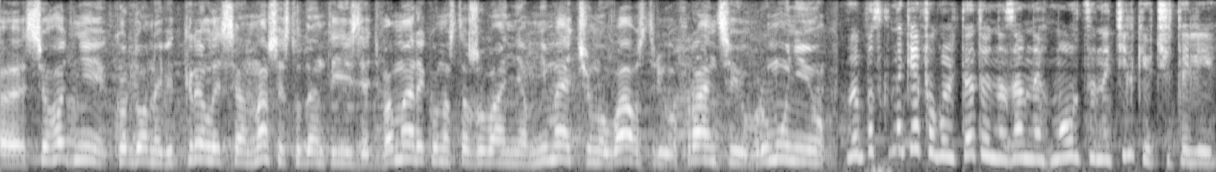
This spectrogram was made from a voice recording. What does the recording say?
Е, Сьогодні кордони відкрилися. Наші студенти їздять в Америку на стажування, в Німеччину, в Австрію, Францію, в Румунію. Випускники факультету іноземних мов це не тільки вчителі.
